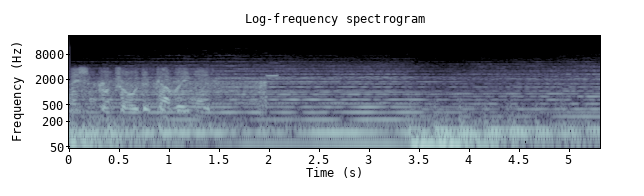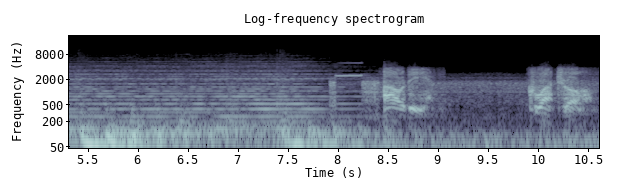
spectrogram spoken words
Mission control discovery made. Audi. Quattro.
